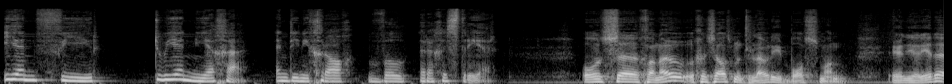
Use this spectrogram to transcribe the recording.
1429 indien jy graag wil registreer. Ons uh, gaan nou gesels met Laurie Bosman en die rede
